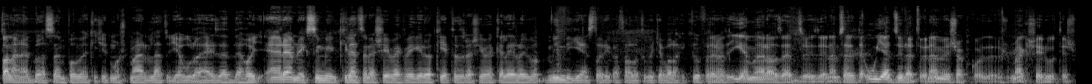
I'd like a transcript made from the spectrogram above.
talán ebből a szempontból kicsit most már lehet, hogy javul a helyzet, de hogy erre emlékszünk még 90-es évek végéről, 2000-es évek elérő, hogy mindig ilyen sztorikat hallottuk, hogyha valaki külföldön, hogy igen, mert az edző nem szerette, új edző lett, nem, és akkor és megsérült. És...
